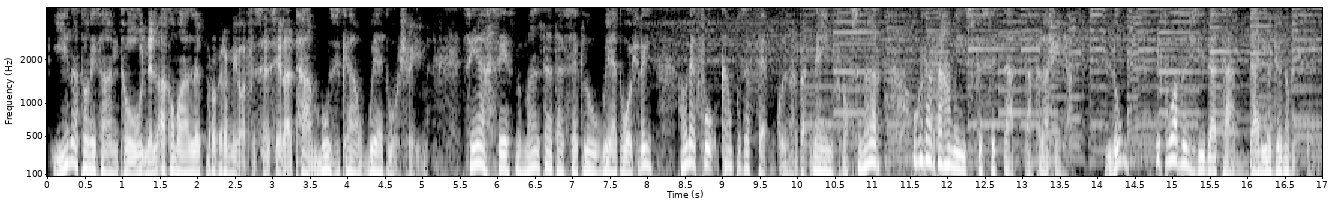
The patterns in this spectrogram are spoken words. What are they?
Jiena Toni Sant u nilqakom għal programm ieħor fis-sensiela ta' Mużika 21. Sija ħsies minn Malta ta' seklu 21 hawnhekk fuq Campus FM kull nhar ta' tnejn f'nofsinhar u kull nhar ta' ħamis fis-sitta ta' filgħaxija. Lum niftuha bil-ġdida ta' Dario Genovese.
